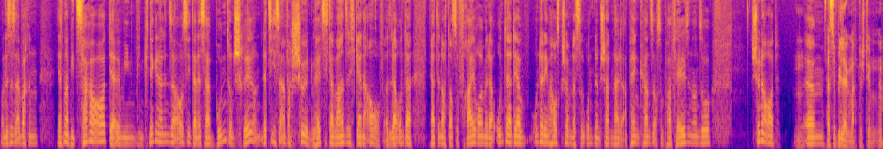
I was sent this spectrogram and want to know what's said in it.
Und es ist einfach ein erstmal bizarrer Ort, der irgendwie wie ein Knick in der Linse aussieht, dann ist er bunt und schrill und letztlich ist er einfach schön. Du hältst dich da wahnsinnig gerne auf. Also da unter, er hatte noch, noch so Freiräume da unter der, unter dem Haus geschaffen, dass du unten im Schatten halt abhängen kannst auf so ein paar Felsen und so. Schöner Ort. Ähm, Hast du Bilder gemacht bestimmt, ne?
